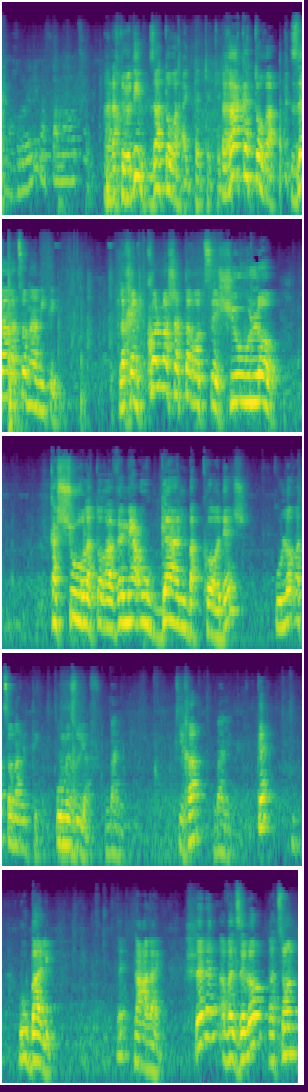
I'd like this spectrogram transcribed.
אנחנו לא יודעים אף פעם מה רוצה. אנחנו יודעים, זה התורה. רק התורה, זה הרצון האמיתי. לכן כל מה שאתה רוצה שהוא לא קשור לתורה ומעוגן בקודש, הוא לא רצון אמיתי, הוא מזויף. בא לי. סליחה? בא לי. כן, הוא בא לי. נעליים. בסדר? אבל זה לא רצון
